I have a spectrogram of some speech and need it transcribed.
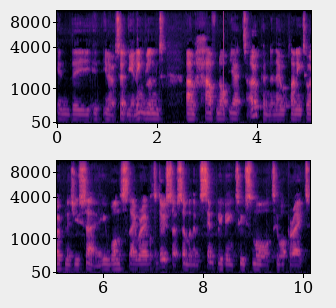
in the, you know, certainly in England, um, have not yet opened, and they were planning to open, as you say, once they were able to do so. Some of them simply being too small to operate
